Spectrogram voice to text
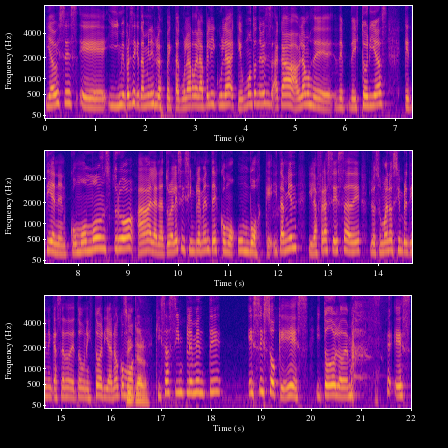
Y a veces, eh, y me parece que también es lo espectacular de la película, que un montón de veces acá hablamos de, de- de historias que tienen como monstruo a la naturaleza y simplemente es como un bosque. Y también, y la frase esa de los humanos siempre tienen que hacer de toda una historia, ¿no? Como Sí, claro. quizás simplemente es eso que es y todo lo demás es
